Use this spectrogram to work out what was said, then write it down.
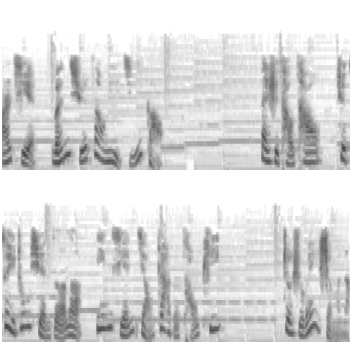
而且文学造诣极高。但是曹操。却最终选择了阴险狡诈的曹丕，这是为什么呢？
